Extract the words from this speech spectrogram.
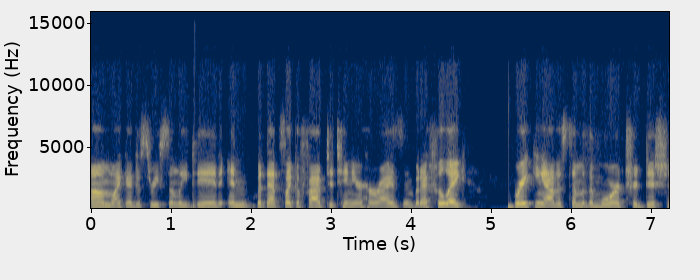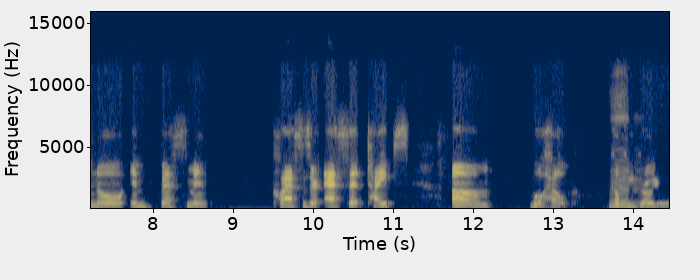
um, like I just recently did. And but that's like a five to 10 year horizon. But I feel like breaking out of some of the more traditional investment classes or asset types um, will help help mm. you grow your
